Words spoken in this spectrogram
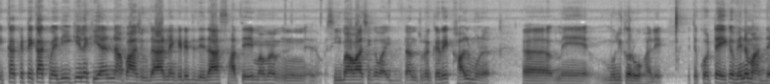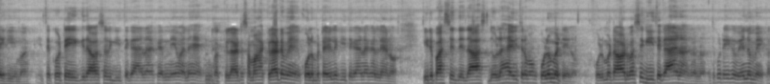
එකකට එකක් වැඩි කියලා කියන්න අපහසු. උදාහරණයකට 2007 මම ම්, සීමාවාසික වෛද්‍ය තන්ත්‍ර කරේ කල්මුණ අ, මේ මුලික රෝහලේ. එතකොට ඒක වෙනම අත්දැකීමක්. එතකොට ඒ දවස්වල ගීත ගායනා කරන්න ඒවා නැහැ. මුගක් වෙලාවට සමහර වෙලාවට මේ කොළඹට ඇවිල්ලා ගීත ගායනා කරලා යනවා. ඊට පස්සේ 2012 විතර මම කොළඹට එනවා. කොළඹට ආවට පස්සේ ගීත ගායනා කරනවා. එතකොට ඒක වෙනම එකක්.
